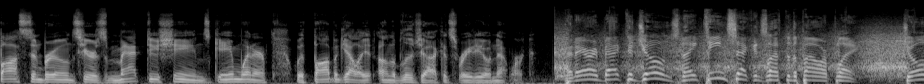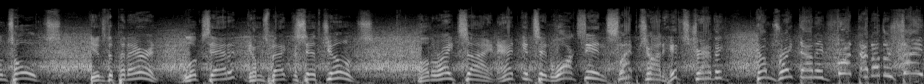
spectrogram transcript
Boston Bruins. Here's Matt Duchene's game winner with Bob McElligott on the Blue Jackets Radio Network. Panarin back to Jones. 19 seconds left of the power play. Jones holds, gives the Panarin, looks at it, comes back to Seth Jones. On the right side, Atkinson walks in, slap shot, hits traffic, comes right down in front, another save,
